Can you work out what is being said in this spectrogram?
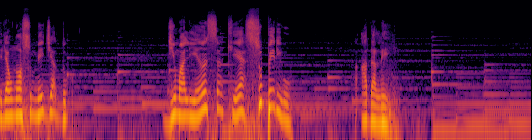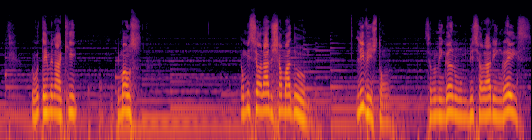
Ele é o nosso mediador de uma aliança que é superior à da lei. Eu vou terminar aqui. Irmãos, um missionário chamado Livingstone, se eu não me engano, um missionário inglês.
